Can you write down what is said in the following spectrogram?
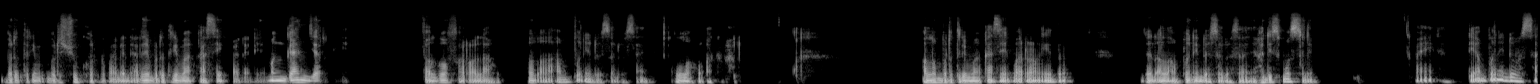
berterima, bersyukur kepada dia artinya berterima kasih kepada dia mengganjar dia. Fagofarallahu Allah ampuni dosa-dosanya. Allahu Akbar. Allah berterima kasih kepada orang itu. Dan Allah ampuni dosa-dosanya. Hadis muslim. Baik, kan? diampuni dosa.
